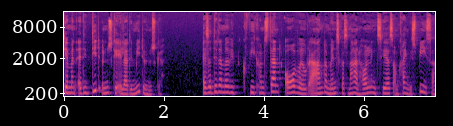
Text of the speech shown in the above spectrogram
Jamen er det dit ønske, eller er det mit ønske? Altså det der med, at vi, vi er konstant overvåget af andre mennesker, som har en holdning til os omkring, vi spiser,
